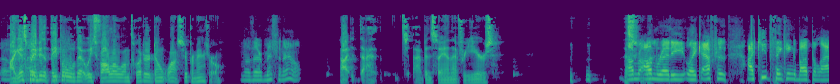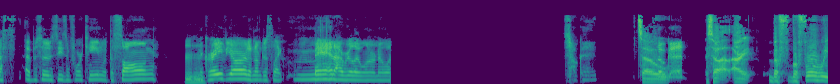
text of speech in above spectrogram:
So, I guess maybe the people that we follow on Twitter don't watch Supernatural. well, they're missing out. I, I I've been saying that for years. That's I'm what- I'm ready. Like after I keep thinking about the last episode of season 14 with the song in Mhm. the graveyard, and I'm just like, man, I really want to know what. So good, so so good. So, uh, all right, bef- before we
